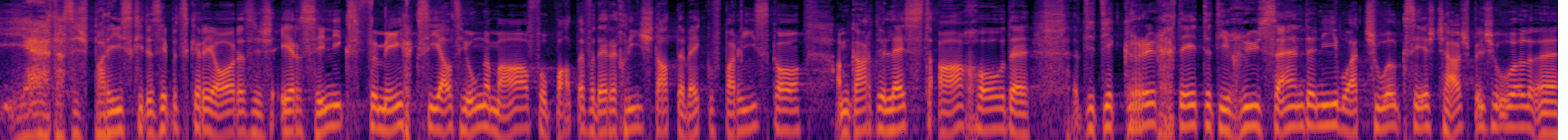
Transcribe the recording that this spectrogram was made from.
Ja, das war Paris in den 70er Jahren. Das war eher sinnig für mich als junger Mann von Baden, von dieser Kleinstadt weg auf Paris gehen, am Gare de l'Est ankommen, die, die, dort, die Rue Saint-Denis, wo auch die Schule war, die Schauspielschule, äh,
